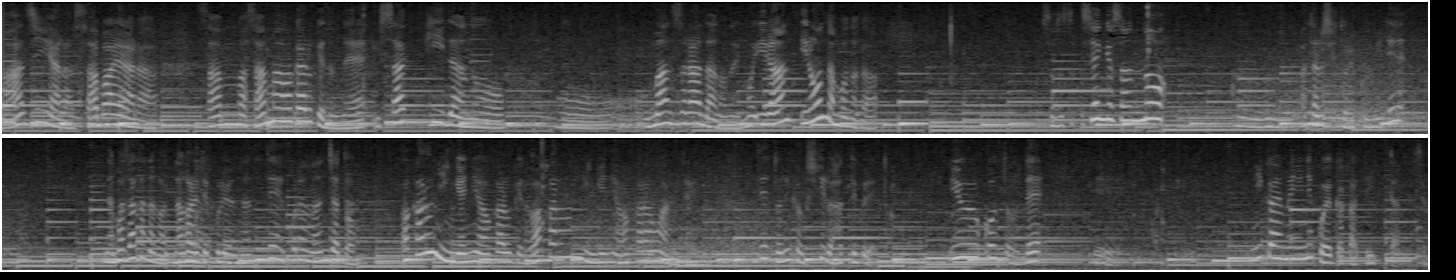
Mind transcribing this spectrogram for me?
アジやらサバやらサンマサンマわかるけどねイサキだの馬面だのねもういらんいろんなものがその鮮魚さんの、う、新しい取り組みで生魚が流れてくるようになってこれは何じゃと。分かる人間には分かるけど分からん人間には分からんわみたいな。とにかくシール貼ってくれと。いうことで、えー、2回目にね声かかって行ったんですよ、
